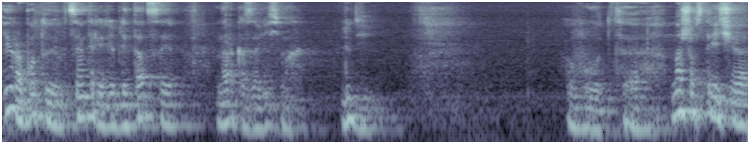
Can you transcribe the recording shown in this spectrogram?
и работаю в Центре реабилитации наркозависимых людей. Вот. э, Наша встреча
